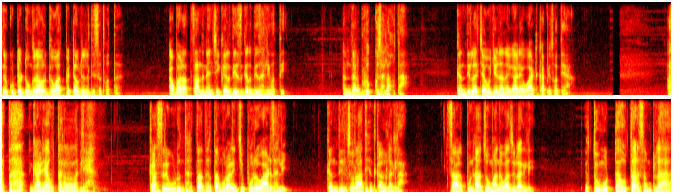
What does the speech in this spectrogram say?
तर कुठं डोंगरावर गवात पेटावलेलं दिसत होतं. आबाळात चांदण्यांची गर्दीच गर्दी झाली होती. अंधार भुडुक्क झाला होता. कंदिलाच्या उजेडानं गाड्या वाट कापित होत्या. आता गाड्या उतरायला लागल्या. कासरं उडून धरता धरता मुराळ्यांची पुरं वाढ झाली. कंदील जोरात हिंदकाळू लागला. चाळ पुन्हा जोमानं वाजू लागले. तो मोठा उतार संपला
